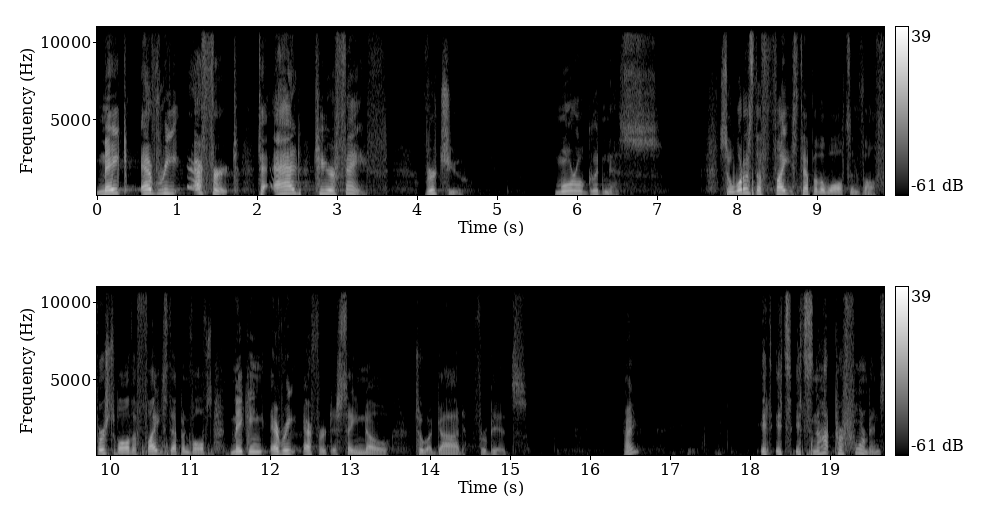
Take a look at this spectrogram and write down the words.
Make every effort to add to your faith virtue, moral goodness. So, what does the fight step of the waltz involve? First of all, the fight step involves making every effort to say no to what God forbids. Right? It, it's, it's not performance,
